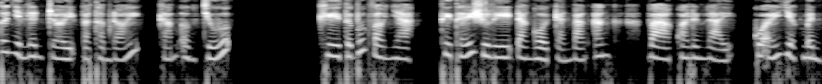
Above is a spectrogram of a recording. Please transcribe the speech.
Tôi nhìn lên trời và thầm nói cảm ơn Chúa. Khi tôi bước vào nhà thì thấy Julie đang ngồi cạnh bàn ăn và quay lưng lại. Cô ấy giật mình,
